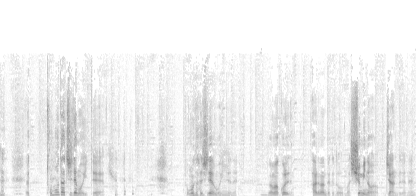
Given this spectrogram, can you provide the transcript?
え友達でもいて。友達でもいてね、まあ、これあれなんだけど、まあ、趣味のジャンルでね。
